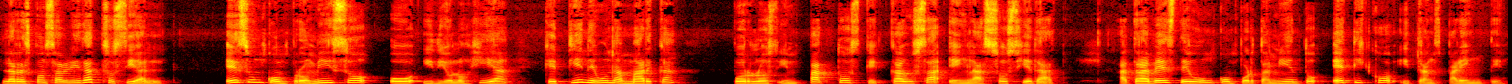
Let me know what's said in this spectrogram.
La responsabilidad social es un compromiso o ideología que tiene una marca por los impactos que causa en la sociedad a través de un comportamiento ético y transparente.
